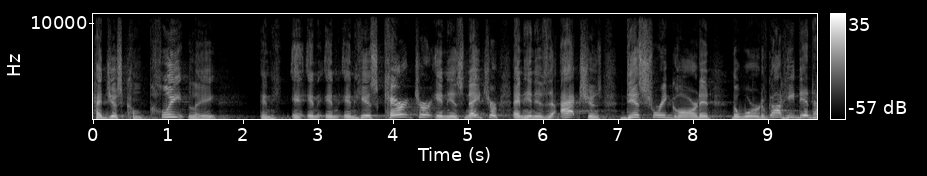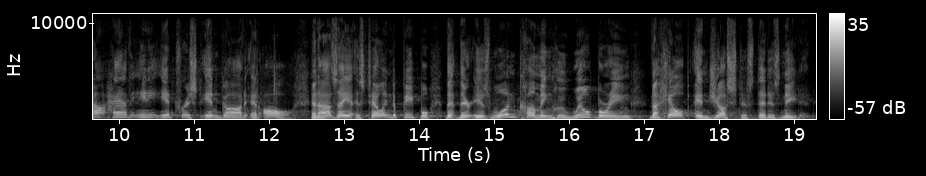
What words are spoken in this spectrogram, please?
had just completely in, in, in, in his character, in his nature, and in his actions, disregarded the Word of God. He did not have any interest in God at all. And Isaiah is telling the people that there is one coming who will bring the help and justice that is needed.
